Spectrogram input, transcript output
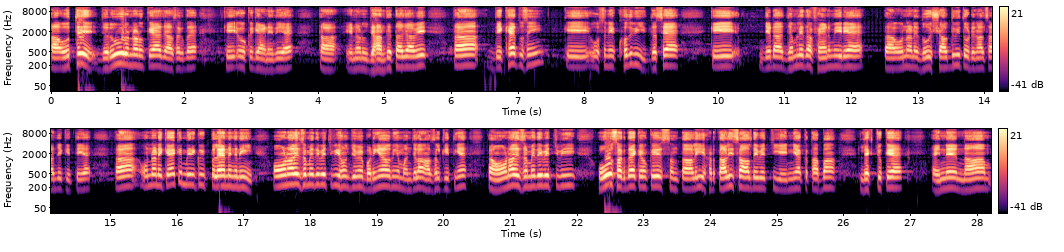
ਤਾਂ ਉੱਥੇ ਜ਼ਰੂਰ ਉਹਨਾਂ ਨੂੰ ਕਿਹਾ ਜਾ ਸਕਦਾ ਹੈ ਕਿ ਉਹ ਕਗਿਆਣੇ ਦੇ ਹੈ। ਤਾਂ ਇਹਨਾਂ ਨੂੰ ਜਾਣ ਦਿੱਤਾ ਜਾਵੇ। ਤਾਂ ਦੇਖਿਆ ਤੁਸੀਂ ਕਿ ਉਸਨੇ ਖੁਦ ਵੀ ਦੱਸਿਆ ਕਿ ਜਿਹੜਾ ਜਮਲੇ ਦਾ ਫੈਨ ਵੀ ਰਿਹਾ ਤਾਂ ਉਹਨਾਂ ਨੇ ਦੋ ਸ਼ਬਦ ਵੀ ਤੁਹਾਡੇ ਨਾਲ ਸਾਂਝੇ ਕੀਤੇ ਆ ਤਾਂ ਉਹਨਾਂ ਨੇ ਕਿਹਾ ਕਿ ਮੇਰੀ ਕੋਈ ਪਲੈਨਿੰਗ ਨਹੀਂ। ਆਉਣ ਵਾਲੇ ਸਮੇਂ ਦੇ ਵਿੱਚ ਵੀ ਹੁਣ ਜਿਵੇਂ ਬੜੀਆਂ ਉਹਦੀਆਂ ਮੰਜ਼ਲਾਂ ਹਾਸਲ ਕੀਤੀਆਂ, ਤਾਂ ਆਉਣ ਵਾਲੇ ਸਮੇਂ ਦੇ ਵਿੱਚ ਵੀ ਹੋ ਸਕਦਾ ਕਿਉਂਕਿ 47 48 ਸਾਲ ਦੇ ਵਿੱਚ ਹੀ ਇੰਨੀਆਂ ਕਿਤਾਬਾਂ ਲਿਖ ਚੁੱਕਿਆ ਇੰਨੇ ਨਾਮ,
